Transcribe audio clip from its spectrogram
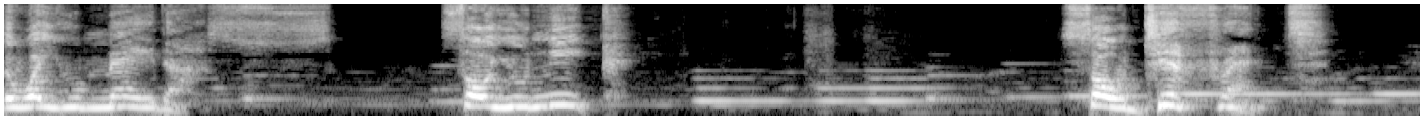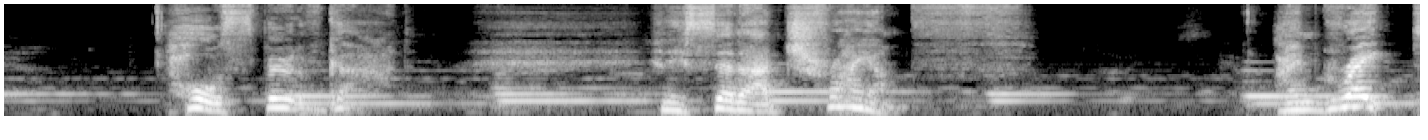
the way you made us. So unique, so different. Whole Spirit of God. And he said, I triumph. I'm great.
